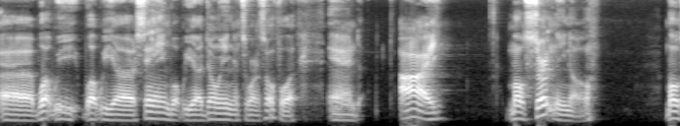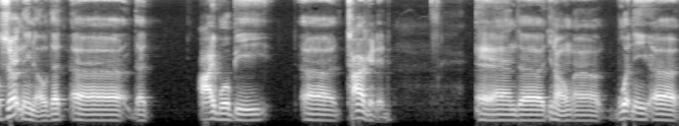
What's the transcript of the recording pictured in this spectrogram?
uh, what we what we are saying, what we are doing, and so on and so forth. And I most certainly know, most certainly know that uh, that I will be uh, targeted. And uh, you know, uh, Whitney uh,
